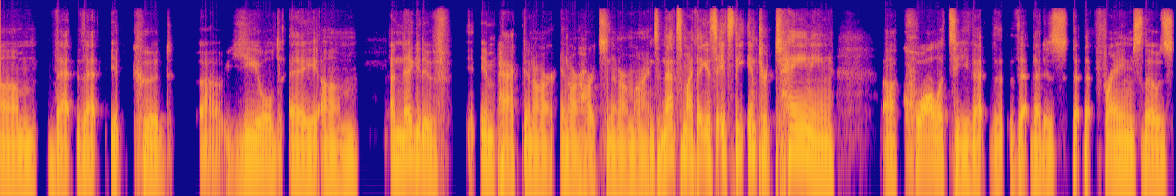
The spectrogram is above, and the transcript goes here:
um, that that it could uh, yield a um, a negative impact in our in our hearts and in our minds and that's my thing it's it's the entertaining uh, quality that that that is that that frames those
